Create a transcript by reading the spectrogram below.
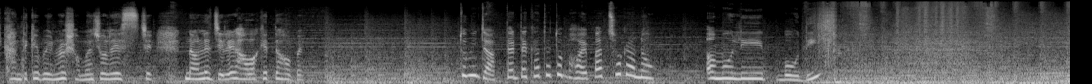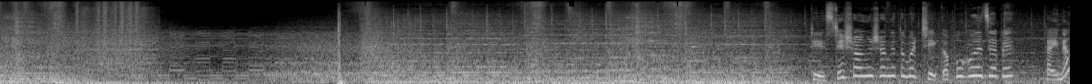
এখান থেকে বেরোনোর সময় চলে এসছে নাহলে জেলের হাওয়া খেতে হবে। তুমি ডাক্তার দেখাতে তো ভয় পাচ্ছ কেন? অমলি বৌদি টেস্টের সঙ্গে সঙ্গে তোমার চেক আপও হয়ে যাবে তাই না?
